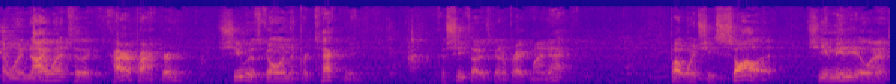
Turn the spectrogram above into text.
And when I went to the chiropractor, she was going to protect me because she thought he was going to break my neck. But when she saw it, she immediately went,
